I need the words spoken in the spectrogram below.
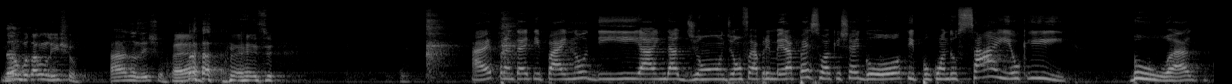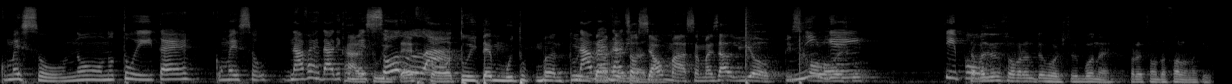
Não, Não, botar no lixo. Ah, no lixo. É. Aí pronto, aí tipo, aí no dia ainda John, John foi a primeira pessoa que chegou, tipo, quando saiu que boa, começou no, no Twitter, começou, na verdade Cara, começou Twitter é lá. foda. Twitter é muito. Mano, Twitter Na é uma rede verdade- social massa, mas ali, ó, psicológico. Ninguém tipo, Tá fazendo sombra no teu rosto, boné. A produção tá falando aqui.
